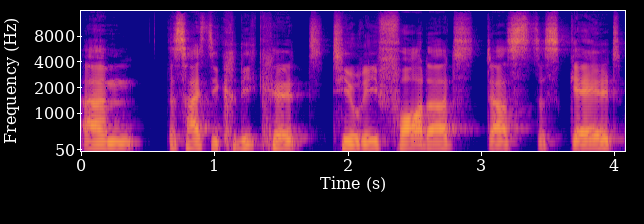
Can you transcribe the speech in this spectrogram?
Ähm, das heißt, die Kredittheorie fordert, dass das Geld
